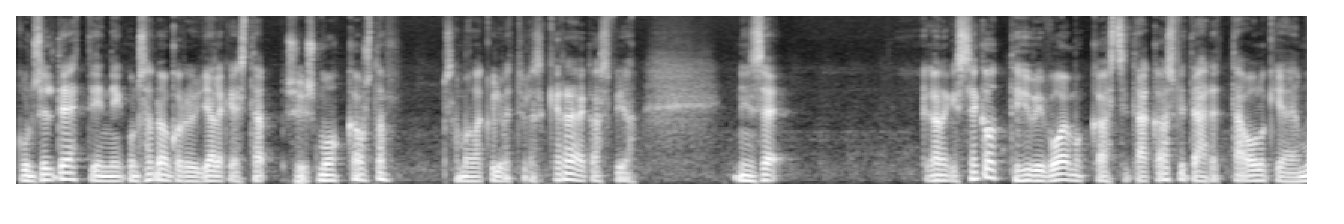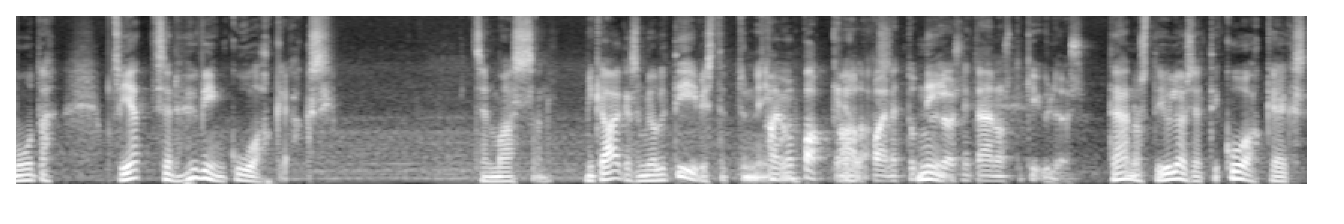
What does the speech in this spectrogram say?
kun sillä tehtiin niin kuin sadonkorjun jälkeistä syysmuokkausta, samalla kylvetty yleensä keräjäkasvia, niin se ainakin sekoitti hyvin voimakkaasti sitä kasvitähdettä, olkia ja muuta, mutta se jätti sen hyvin kuohkeaksi, sen massan, mikä aikaisemmin oli tiivistetty niin Aivan pakkelilla alas. painettu niin. ylös, niin tämä nostikin ylös. Tämä nosti ylös jätti kuohkeaksi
